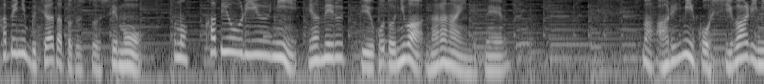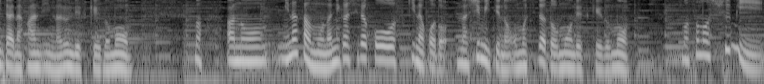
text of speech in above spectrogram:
壁にぶち当たったとしても、その壁を理由にやめるっていうことにはならないんですね。まあ、ある意味、こう、縛りみたいな感じになるんですけれども、まあ、あの皆さんも何かしらこう好きなこと、な趣味っていうのをお持ちだと思うんですけれども、まあ、その趣味、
